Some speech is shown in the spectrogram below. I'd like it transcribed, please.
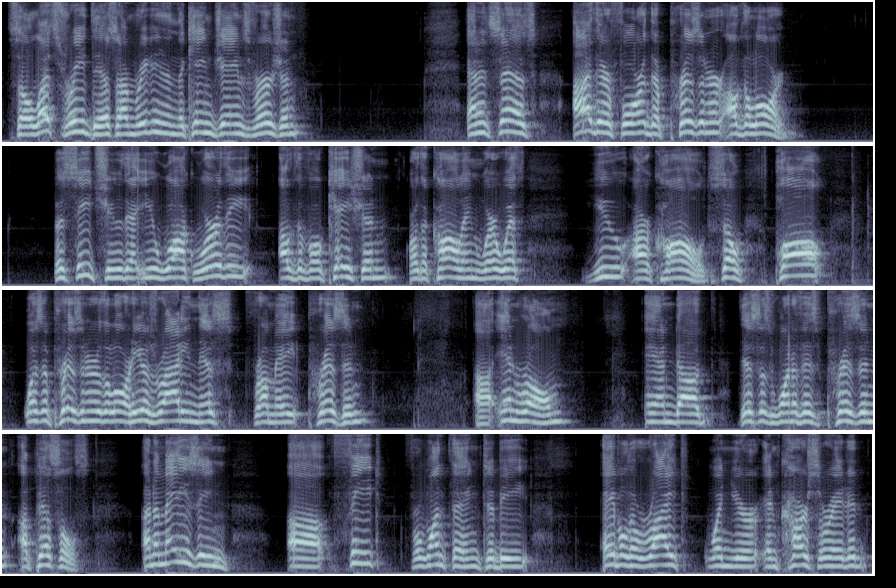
So let's read this. I'm reading in the King James Version. And it says, I therefore, the prisoner of the Lord, beseech you that you walk worthy of the vocation or the calling wherewith you are called. So Paul was a prisoner of the Lord. He was writing this from a prison uh, in Rome, and uh, this is one of his prison epistles. An amazing uh, feat, for one thing, to be able to write when you're incarcerated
